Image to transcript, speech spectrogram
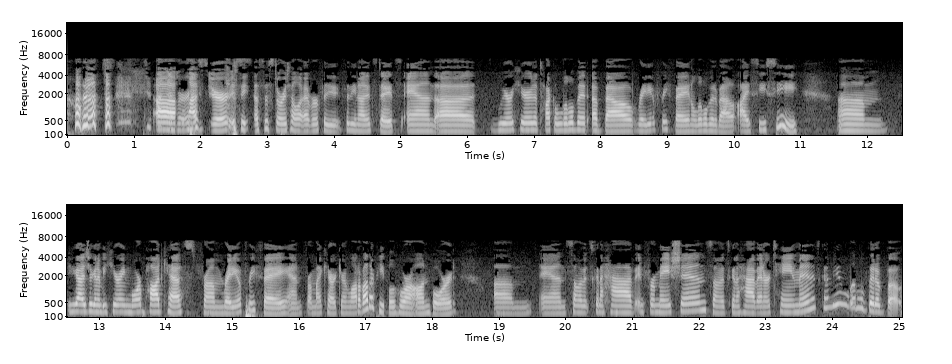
uh, last year. It's the bestest storyteller ever for the for the United States, and uh, we're here to talk a little bit about Radio Free Fay and a little bit about ICC. Um, you guys are going to be hearing more podcasts from Radio Free Fay and from my character and a lot of other people who are on board. Um, and some of it's going to have information, some of it's going to have entertainment. It's going to be a little bit of both.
